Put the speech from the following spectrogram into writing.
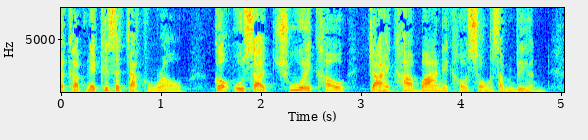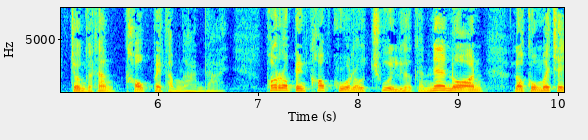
นะครับ ในคริสตจักรของเรา ก็อุตส่าห์ช่วยเขาจ่ายค่าบ้านให้เขาสองสาเดือน จนกระทั่งเขาไปทำงานได้ เพราะเราเป็นครอบครัวเราช่วยเหลือกันแน่นอน เราคงไม่ใช่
